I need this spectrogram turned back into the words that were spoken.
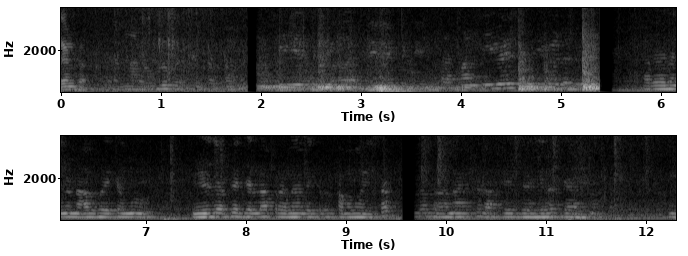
డన్ సార్. అదేవిధంగా నాలుగు ఐటము నియోజకవర్గ జిల్లా ప్రణాళికల సమన్వయం సార్. ప్రణాళికలు అప్డేట్ జరిగేలా చేస్తాం సార్. ఈ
